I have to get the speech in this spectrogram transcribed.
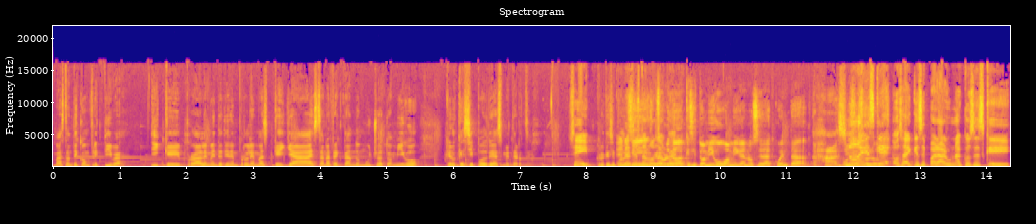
bastante conflictiva y que probablemente tienen problemas que ya están afectando mucho a tu amigo, creo que sí podrías meterte. Sí, Creo que sí en podría eso ser. estamos de sobre todo que si tu amigo o amiga no se da cuenta. Ajá, sí. No, sí es solo. que, o sea, hay que separar. Una cosa es que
